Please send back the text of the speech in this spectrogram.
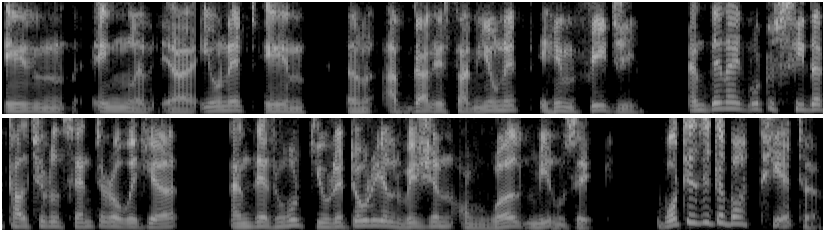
in England, uh, unit in uh, Afghanistan, unit in Fiji. And then I go to Cedar Cultural Center over here and their whole curatorial vision of world music. What is it about theater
